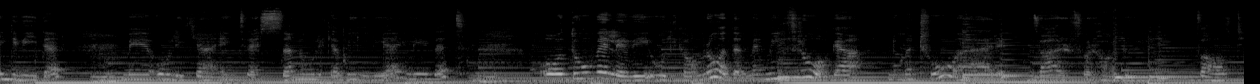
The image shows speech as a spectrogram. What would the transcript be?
individer Mm. med olika intressen och olika vilja i livet. Mm. Och då väljer vi olika områden. Men min fråga nummer två är varför har du valt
